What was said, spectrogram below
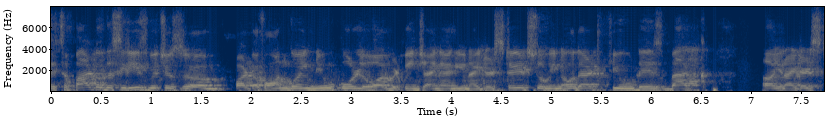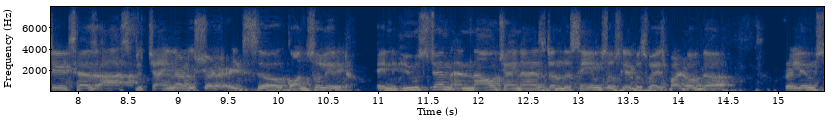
it's a part of the series which is um, part of ongoing new cold war between china and united states. So we know that few days back uh, united states has asked china to shut its uh, consulate in houston and now china has done the same. So syllabus wise part of the prelims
